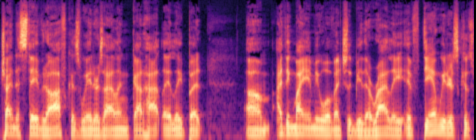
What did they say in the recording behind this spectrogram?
trying to stave it off because Waiters Island got hot lately, but um, I think Miami will eventually be there. Riley, if Dan Waiters cause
